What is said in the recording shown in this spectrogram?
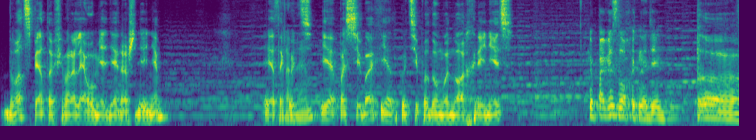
25 февраля у меня день рождения. Я такой, я, спасибо. Я такой, типа, думаю, ну охренеть. И повезло хоть на день. Э,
